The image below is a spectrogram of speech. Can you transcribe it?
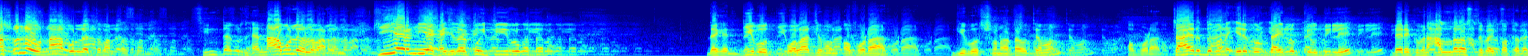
আসলেও না বললে তো পারতাছি না। চিন্তা করছে হ্যাঁ না বলে হলো না। কি আর নিয়ে খাইছে তার কই তুই কথা দেখেন গিবত বলা যেমন অপরাধ গিবত শোনাটাও তেমন অপরাধ। চায়ের দোকানে এরকম ডায়লগ কেউ দিলে ডাইরেক্ট আল্লাহ রাস্তে ভাই কথাটা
